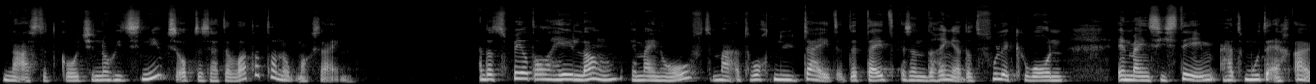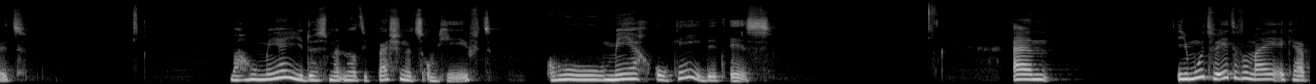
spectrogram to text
naast het coachen nog iets nieuws op te zetten, wat dat dan ook mag zijn. En dat speelt al heel lang in mijn hoofd, maar het wordt nu tijd. De tijd is een dringen. Dat voel ik gewoon in mijn systeem. Het moet eruit. Maar hoe meer je dus met multipassionates omgeeft, hoe meer oké dit is. En je moet weten van mij, ik heb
